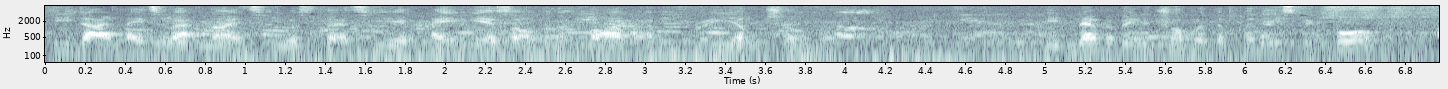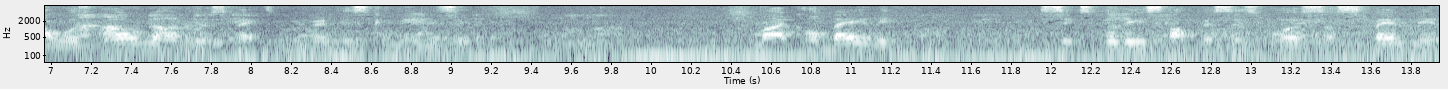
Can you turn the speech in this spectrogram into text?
He died later that night. He was 38 years old and a father of three young children. He'd never been in trouble with the police before and was well known and respected within his community. Michael Bailey. Six police officers were suspended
